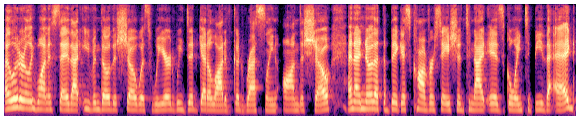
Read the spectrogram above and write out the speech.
I literally want to say that even though the show was weird, we did get a lot of good wrestling on the show. And I know that the biggest conversation tonight is going to be the egg,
